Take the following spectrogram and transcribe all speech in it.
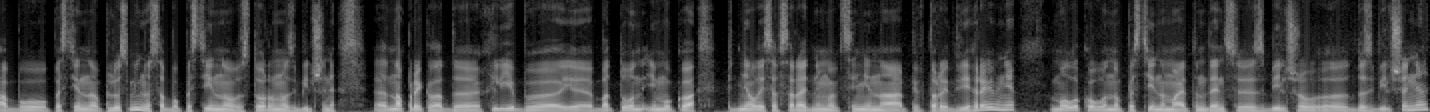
або постійно плюс-мінус, або постійно в сторону збільшення. Е, Наприклад, е, хліб, е, батон і мука піднялися в середньому в ціні на 1,5-2 гривні. Молоко воно постійно має тенденцію збільшу, е, до збільшення.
